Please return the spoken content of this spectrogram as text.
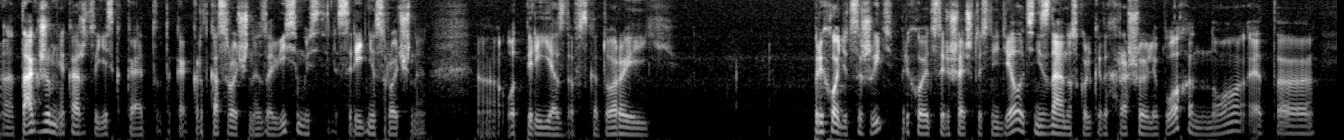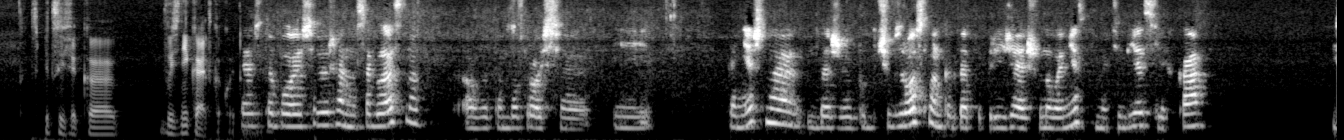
Э, также, мне кажется, есть какая-то такая краткосрочная зависимость или среднесрочная от переездов, с которой приходится жить, приходится решать, что с ней делать. Не знаю, насколько это хорошо или плохо, но это специфика возникает какой-то. Я с тобой совершенно согласна в этом вопросе. И Конечно, даже будучи взрослым, когда ты приезжаешь в новое место, на тебе слегка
